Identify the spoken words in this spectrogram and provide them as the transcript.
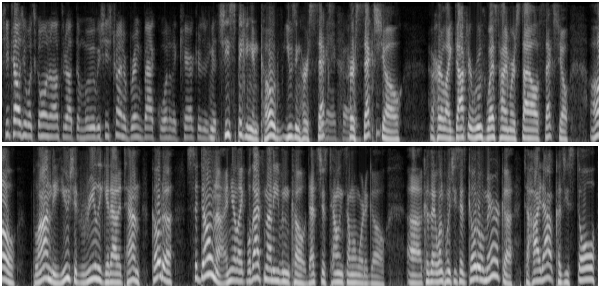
She tells you what's going on throughout the movie. She's trying to bring back one of the characters who gets she's speaking in code using her sex in her sex show, her, like Dr. Ruth Westheimer style sex show. Oh, Blondie, you should really get out of town. Go to Sedona, and you're like, well, that's not even code. That's just telling someone where to go. Because at one point she says, go to America to hide out because you stole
